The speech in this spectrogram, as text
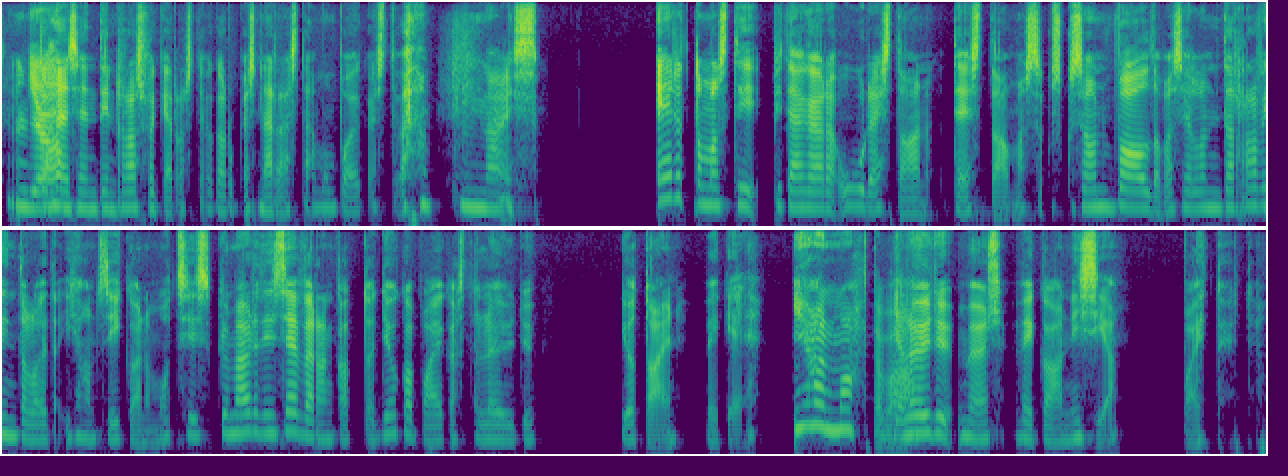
Joo. kahden sentin rasvakerrosta, joka rupesi närästää mun poikaystävää. Nice. Ehdottomasti pitää käydä uudestaan testaamassa, koska se on valtava. Siellä on niitä ravintoloita ihan sikana, mutta siis kyllä mä yritin sen verran katsoa, että joka paikasta löytyi jotain vegeä. Ihan mahtavaa. Ja löytyi myös vegaanisia vaihtoehtoja.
